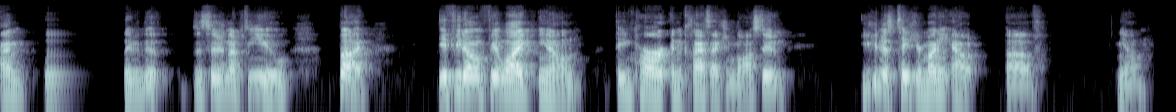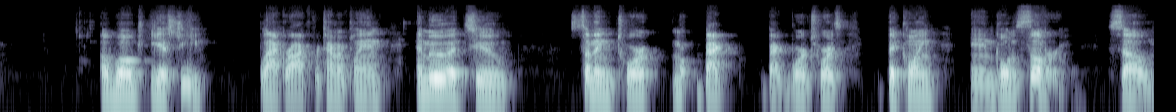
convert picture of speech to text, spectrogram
I'm leaving the decision up to you. But if you don't feel like, you know, taking part in a class action lawsuit, you can just take your money out of, you know, a woke ESG BlackRock retirement plan and move it to something toward back backboard towards Bitcoin and gold and silver. So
